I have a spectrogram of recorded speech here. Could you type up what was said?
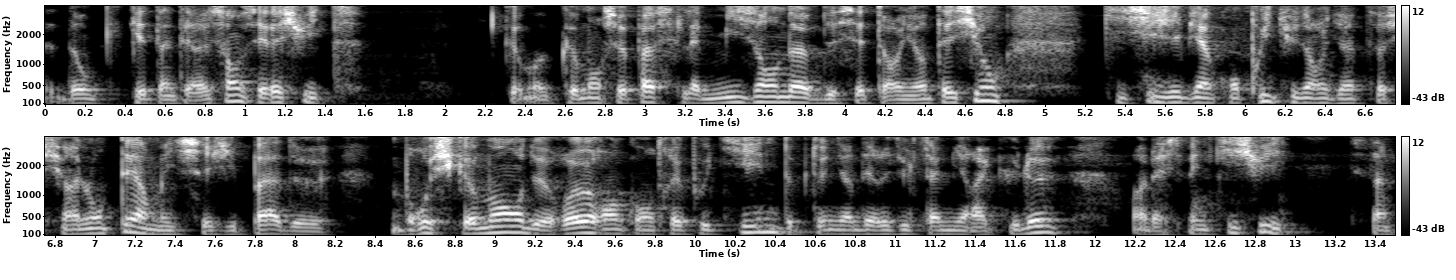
Donc, ce qui est intéressant, c'est la suite. Comment, se passe la mise en œuvre de cette orientation, qui, si j'ai bien compris, est une orientation à long terme. Il ne s'agit pas de brusquement de re-rencontrer Poutine, d'obtenir des résultats miraculeux dans la semaine qui suit. C'est un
